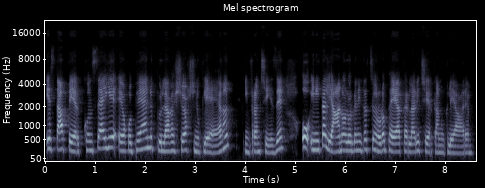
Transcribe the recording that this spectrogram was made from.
e sta per Conseil européen pour la recherche nucléaire, in francese, o in italiano l'Organizzazione europea per la ricerca nucleare.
